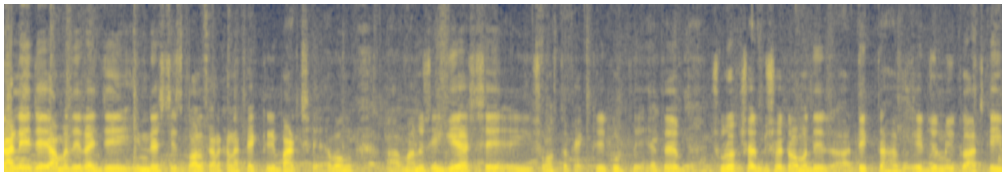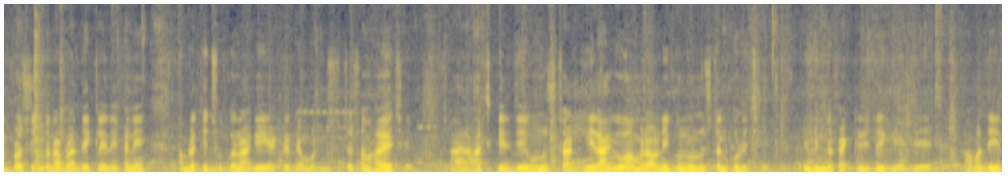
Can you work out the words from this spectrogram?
জানে যে আমাদের রাজ্যে ইন্ডাস্ট্রিজ কলকারখানা ফ্যাক্টরি বাড়ছে এবং মানুষ এগিয়ে আসছে এই সমস্ত ফ্যাক্টরি করতে। এতে সুরক্ষার বিষয়টা আমাদের দেখতে হবে। এর জন্যই তো আজকে এই প্রশিক্ষণ আপনারা দেখলেন এখানে আমরা কিছুক্ষণ আগেই একটা ডেমনস্ট্রেশন হয়েছে। আর আজকের যে অনুষ্ঠান এর আগেও আমরা অনেকগুলো অনুষ্ঠান করেছি বিভিন্ন ফ্যাক্টরিতে গিয়ে যে আমাদের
